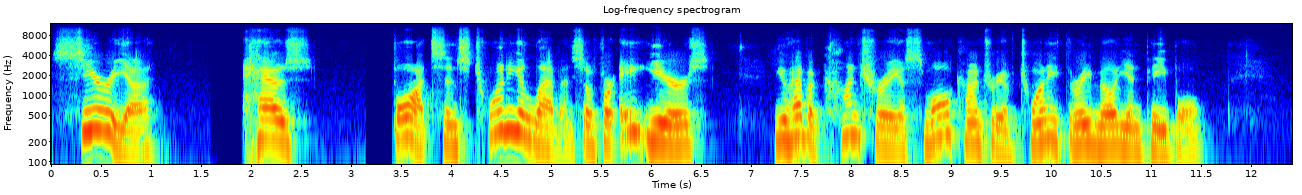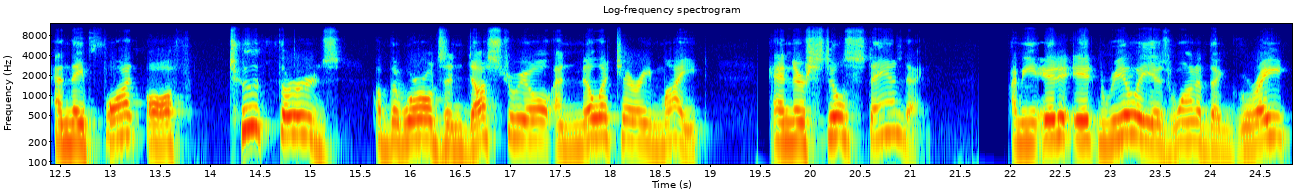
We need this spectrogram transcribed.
Syria has fought since 2011. So for eight years, you have a country, a small country of 23 million people and they fought off two thirds of the world's industrial and military might, and they're still standing. I mean, it, it really is one of the great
